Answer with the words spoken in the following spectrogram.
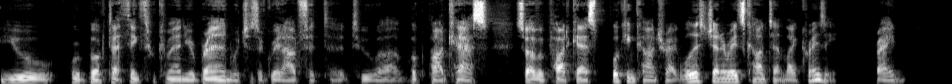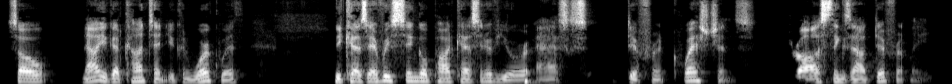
you were booked, I think, through Command Your Brand, which is a great outfit to, to uh, book podcasts. So I have a podcast booking contract. Well, this generates content like crazy, right? So now you've got content you can work with because every single podcast interviewer asks different questions, draws things out differently.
